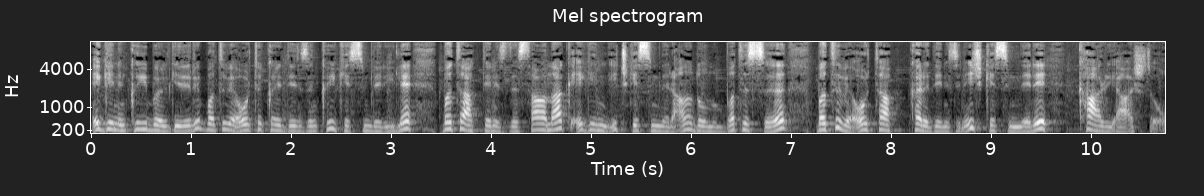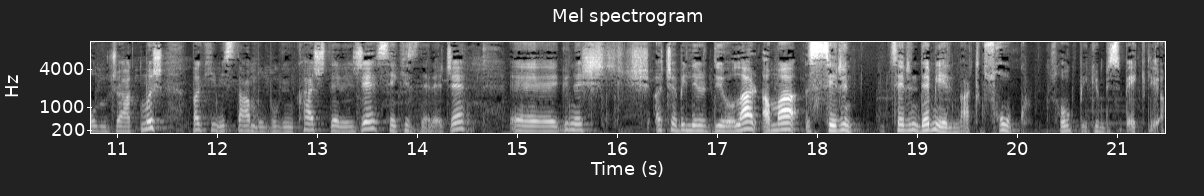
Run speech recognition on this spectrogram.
Ege'nin kıyı bölgeleri, Batı ve Orta Karadeniz'in kıyı kesimleriyle Batı Akdeniz'de sağanak, Ege'nin iç kesimleri Anadolu'nun batısı, Batı ve Orta Karadeniz'in iç kesimleri kar yağışlı olacakmış. Bakayım İstanbul bugün kaç derece? 8 derece e, güneş açabilir diyorlar ama serin. Serin demeyelim artık soğuk. Soğuk bir gün bizi bekliyor.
